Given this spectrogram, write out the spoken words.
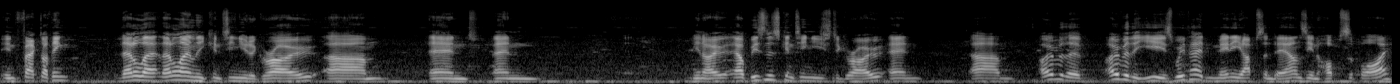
in fact, I think that'll that'll only continue to grow, um, and and you know our business continues to grow, and um, over the over the years we've had many ups and downs in hop supply.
